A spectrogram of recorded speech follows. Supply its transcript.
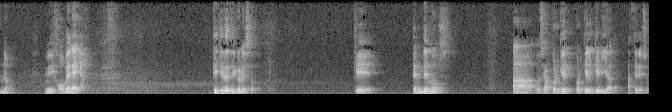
no. Y me dijo, venga ya. ¿Qué quiero decir con esto? Que tendemos a... O sea, ¿por qué, por qué él quería hacer eso?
